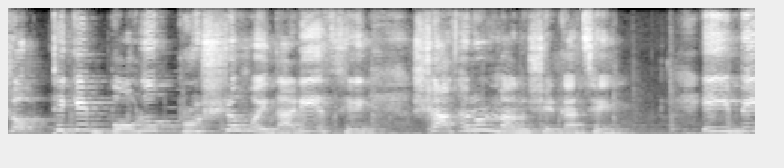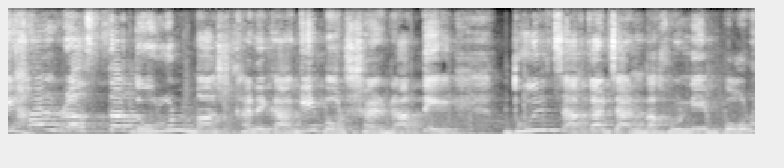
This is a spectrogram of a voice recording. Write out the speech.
সব থেকে বড় প্রশ্ন হয়ে দাঁড়িয়েছে সাধারণ মানুষের কাছে। এই বেহাল রাস্তা দরুন মাসখানেক আগে বর্ষার রাতে দুই চাকার যানবাহনে বড়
